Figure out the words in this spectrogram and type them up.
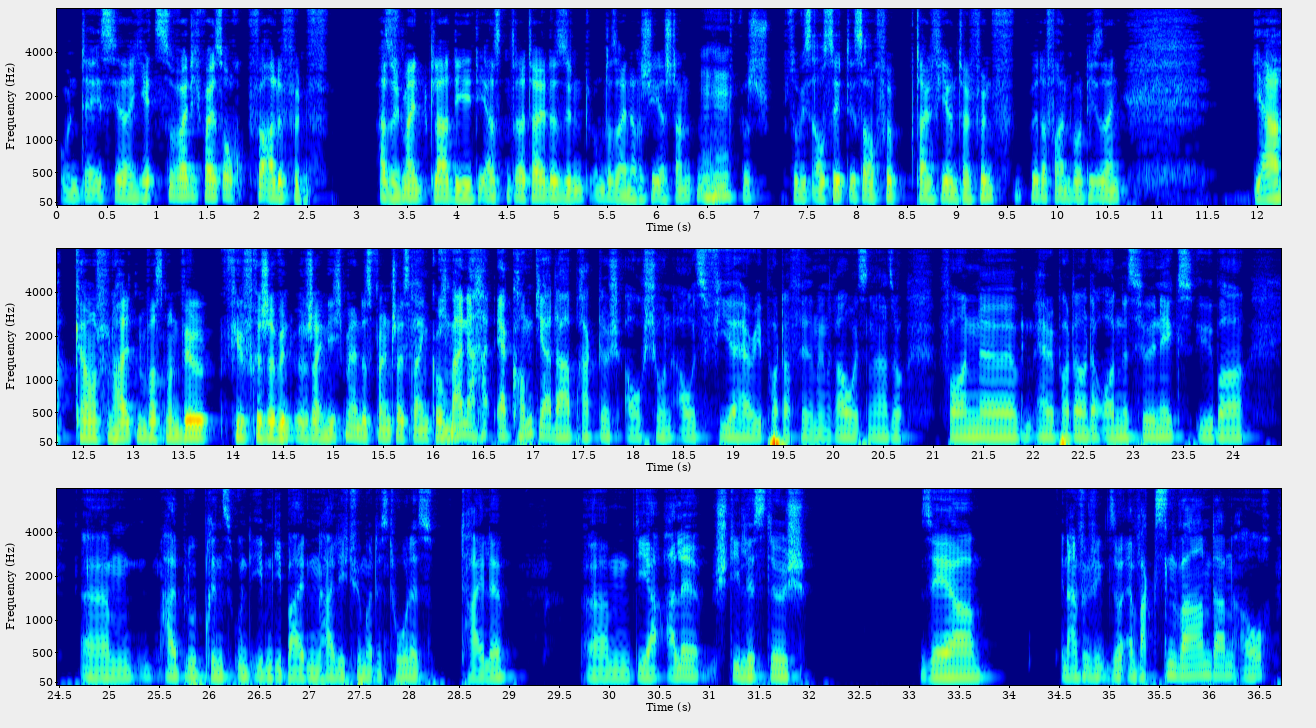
Und der ist ja jetzt, soweit ich weiß, auch für alle fünf. Also ich meine, klar, die, die ersten drei Teile sind unter seiner Regie erstanden. Mhm. Und so wie es aussieht, ist auch für Teil 4 und Teil 5 wird er verantwortlich sein. Ja, kann man von halten, was man will. Viel frischer Wind wird wahrscheinlich nicht mehr in das Franchise reinkommen. Ich meine, er, kommt ja da praktisch auch schon aus vier Harry Potter-Filmen raus. Ne? Also von äh, Harry Potter und der Orden des Phönix über ähm, Halbblutprinz und eben die beiden Heiligtümer des Todes Teile, ähm, die ja alle stilistisch sehr, in Anführungsstrichen, so erwachsen waren dann auch.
